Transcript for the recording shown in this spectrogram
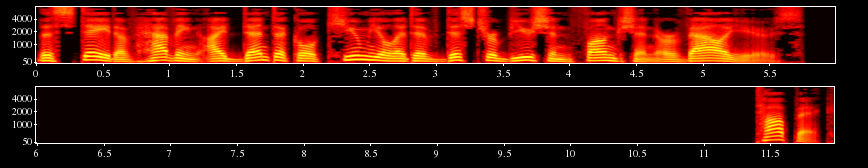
The state of having identical cumulative distribution function or values. Topic:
